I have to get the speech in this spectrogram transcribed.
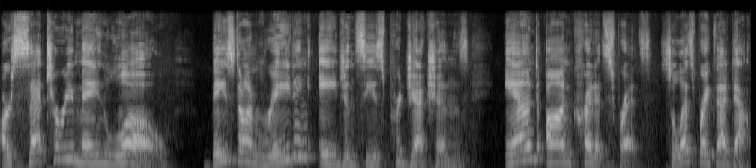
are set to remain low based on rating agencies' projections and on credit spreads. So let's break that down.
